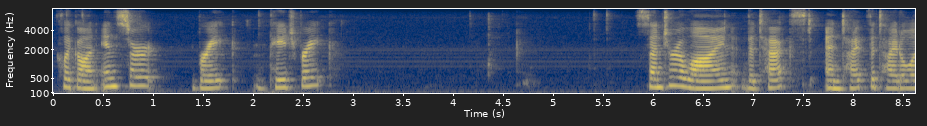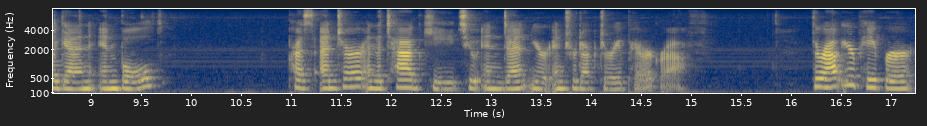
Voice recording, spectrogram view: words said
Click on Insert, Break, Page Break. Center align the text and type the title again in bold. Press Enter and the Tab key to indent your introductory paragraph. Throughout your paper,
